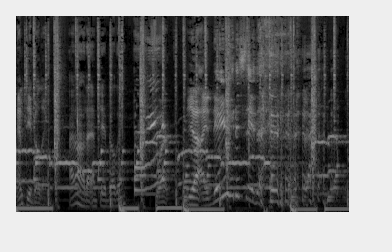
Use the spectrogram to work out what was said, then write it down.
empty a building. I know how to empty a building. Yeah, I knew you were gonna say that.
